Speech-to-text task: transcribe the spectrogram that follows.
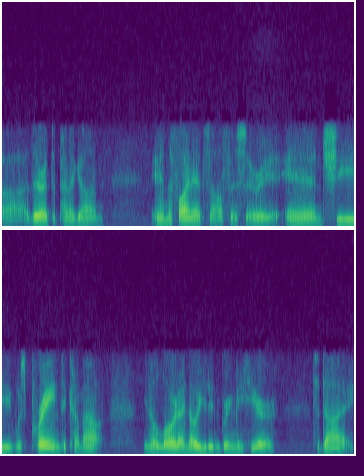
uh, there at the Pentagon in the finance office area, and she was praying to come out. You know, Lord, I know you didn't bring me here to die.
